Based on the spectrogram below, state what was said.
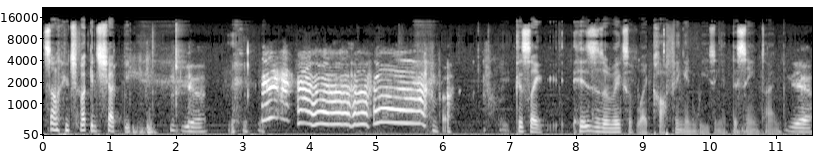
Sound like fucking Chucky. Yeah. Cause like his is a mix of like coughing and wheezing at the same time. yeah.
